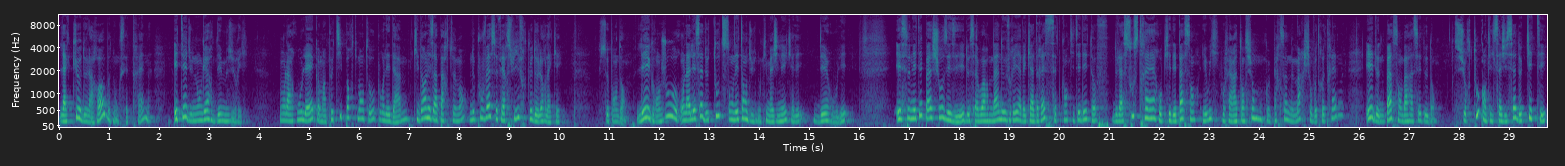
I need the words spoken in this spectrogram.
La queue de la robe, donc cette traîne, était d'une longueur démesurée. On la roulait comme un petit porte-manteau pour les dames qui, dans les appartements, ne pouvaient se faire suivre que de leur laquais. Cependant, les grands jours, on la laissait de toute son étendue, donc imaginez qu'elle est déroulée. Et ce n'était pas chose aisée de savoir manœuvrer avec adresse cette quantité d'étoffe, de la soustraire aux pieds des passants, et oui, il faut faire attention que personne ne marche sur votre traîne, et de ne pas s'embarrasser dedans. Surtout quand il s'agissait de quêter.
